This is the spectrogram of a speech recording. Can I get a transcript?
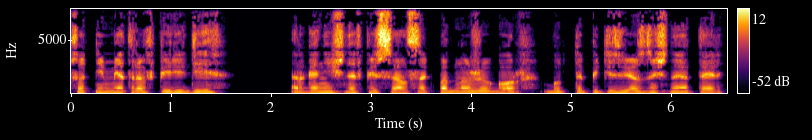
Сотни метров впереди органично вписался к подножию гор, будто пятизвездочный отель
